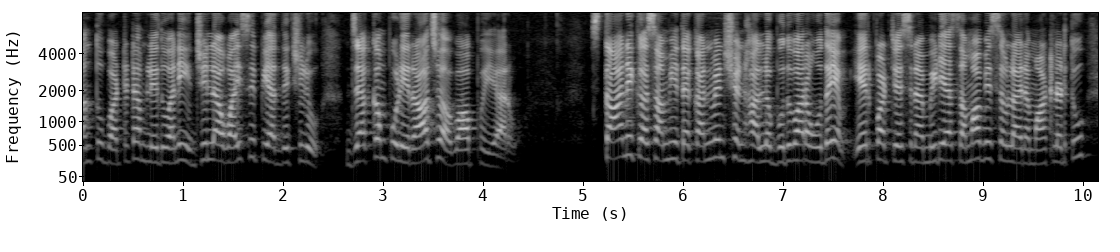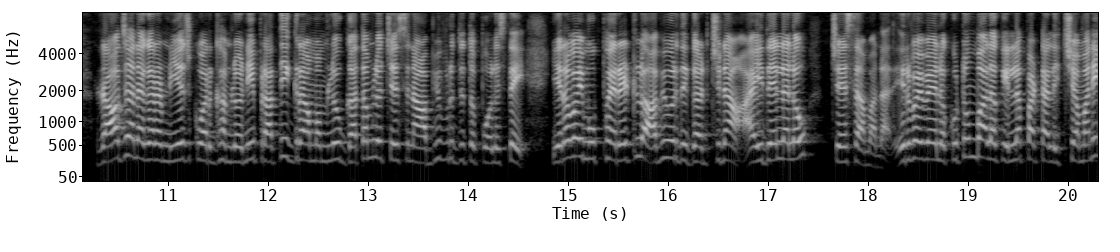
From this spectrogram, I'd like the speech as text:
అంతు పట్టడం లేదు అని జిల్లా వైసీపీ అధ్యక్షులు జక్కంపూడి రాజా వాపోయారు. స్థానిక సంహిత కన్వెన్షన్ హాల్లో బుధవారం ఉదయం ఏర్పాటు చేసిన మీడియా సమావేశంలో ఆయన మాట్లాడుతూ రాజానగరం నియోజకవర్గంలోని ప్రతి గ్రామంలో గతంలో చేసిన అభివృద్ధితో పోలిస్తే ఇరవై ముప్పై రెట్లు అభివృద్ధి గడిచిన ఐదేళ్ళలో చేశామన్నారు. ఇరవై వేల కుటుంబాలకు ఇళ్ళ పట్టాలు ఇచ్చామని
